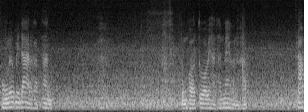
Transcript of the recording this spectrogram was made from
คงเลิกไม่ได้หรอกครับ ท่าน ผมขอตัวไปหาท่านแม่ก่อนนะครับ ครับ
